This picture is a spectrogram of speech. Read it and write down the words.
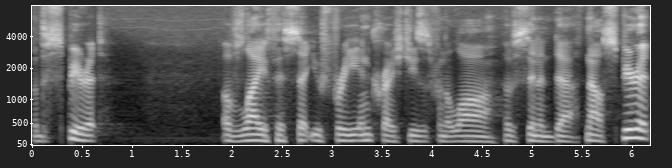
of the Spirit of life has set you free in Christ Jesus from the law of sin and death. Now, Spirit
